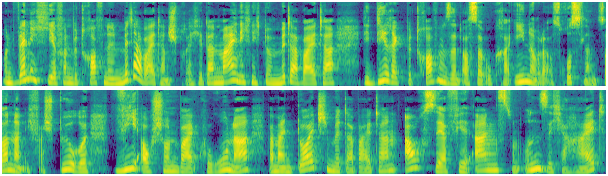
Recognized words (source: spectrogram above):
Und wenn ich hier von betroffenen Mitarbeitern spreche, dann meine ich nicht nur Mitarbeiter, die direkt betroffen sind aus der Ukraine oder aus Russland, sondern ich verspüre, wie auch schon bei Corona, bei meinen deutschen Mitarbeitern auch sehr viel Angst und Unsicherheit.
